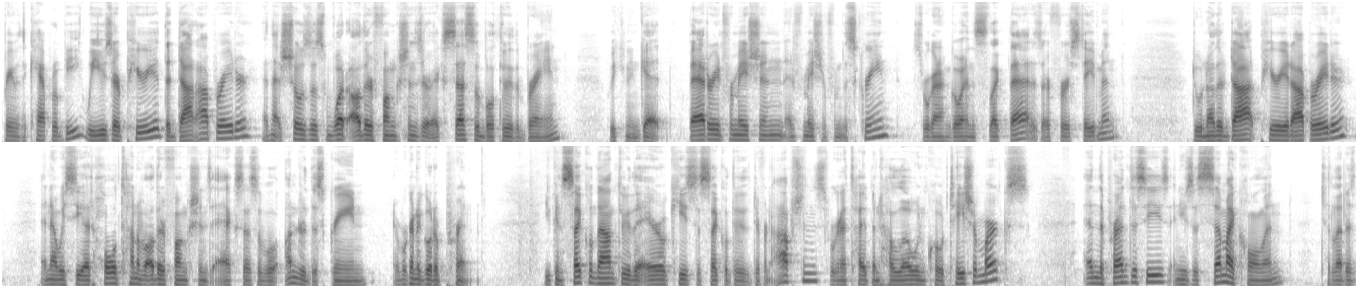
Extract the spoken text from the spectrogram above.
Brain with a capital B. We use our period, the dot operator, and that shows us what other functions are accessible through the brain. We can get battery information, information from the screen. So we're going to go ahead and select that as our first statement. Do another dot period operator. And now we see a whole ton of other functions accessible under the screen. And we're going to go to print. You can cycle down through the arrow keys to cycle through the different options. We're going to type in hello in quotation marks, end the parentheses, and use a semicolon to let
